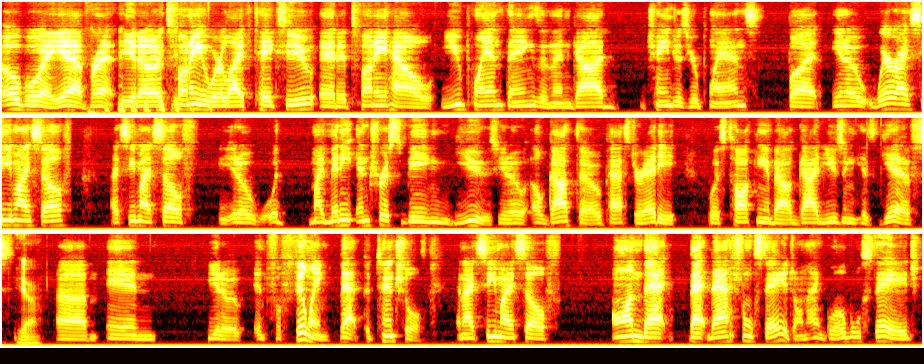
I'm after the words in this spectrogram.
Oh boy, yeah, Brent. You know, it's funny where life takes you, and it's funny how you plan things and then God changes your plans. But you know, where I see myself, I see myself, you know, with my many interests being used. You know, El Gato, Pastor Eddie, was talking about God using His gifts, yeah, um, and you know, and fulfilling that potential. And I see myself on that that national stage, on that global stage,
